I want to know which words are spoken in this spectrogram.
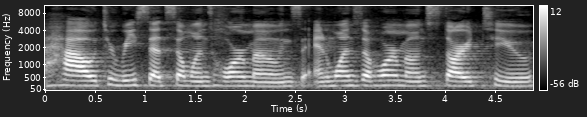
how to reset someone's hormones and once the hormones start to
